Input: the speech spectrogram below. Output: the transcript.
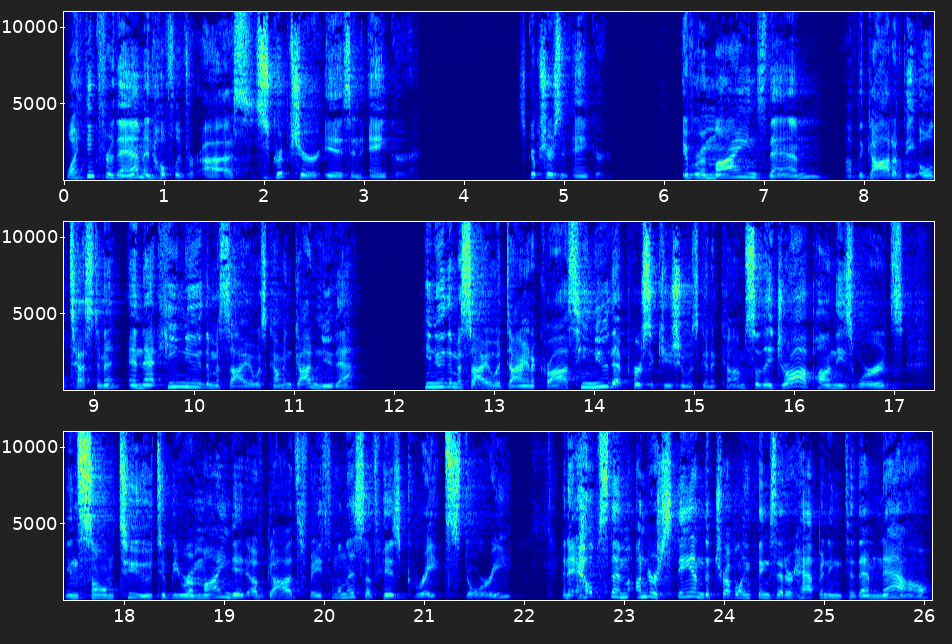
Well, I think for them, and hopefully for us, Scripture is an anchor. Scripture is an anchor. It reminds them of the God of the Old Testament and that He knew the Messiah was coming. God knew that. He knew the Messiah would die on a cross. He knew that persecution was going to come. So they draw upon these words in Psalm 2 to be reminded of God's faithfulness, of His great story. And it helps them understand the troubling things that are happening to them now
